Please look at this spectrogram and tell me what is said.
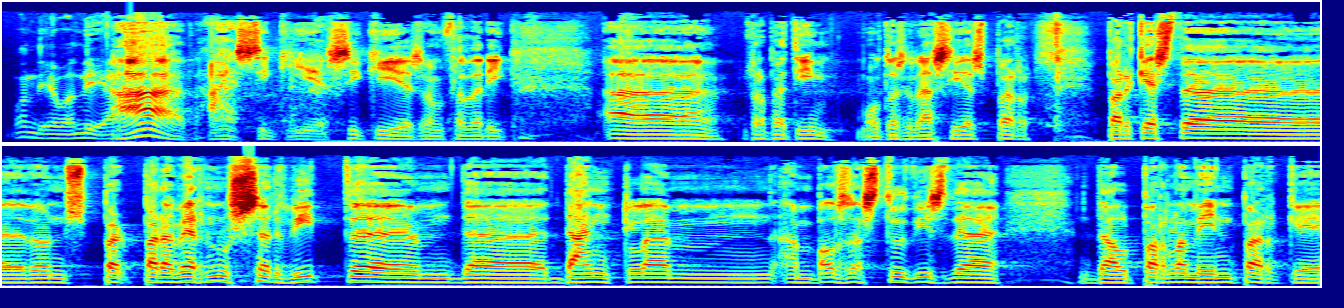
Bon dia, bon dia. Ah, ah, sí que hi és, sí que hi és, en Frederic. Uh, repetim, moltes gràcies per, per aquesta, doncs, per, per haver-nos servit uh, d'ancle amb, amb els estudis de, del Parlament, perquè,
